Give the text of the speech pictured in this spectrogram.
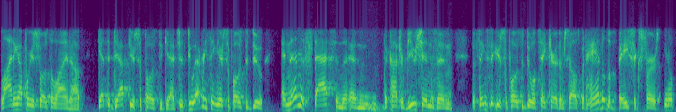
lining up where you're supposed to line up, get the depth you're supposed to get, just do everything you're supposed to do. And then the stats and the, and the contributions and the things that you're supposed to do will take care of themselves, but handle the basics first. You know,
